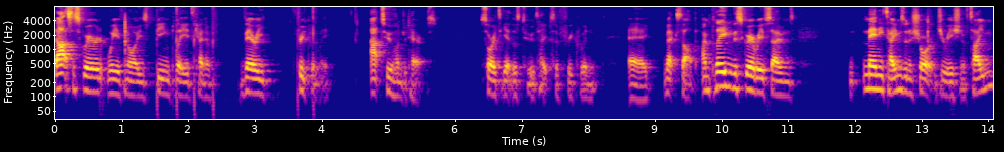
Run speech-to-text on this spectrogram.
that's a square wave noise being played kind of very frequently at 200 hertz. Sorry to get those two types of frequent uh, mixed up. I'm playing the square wave sound many times in a short duration of time,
